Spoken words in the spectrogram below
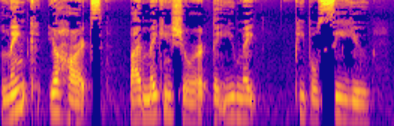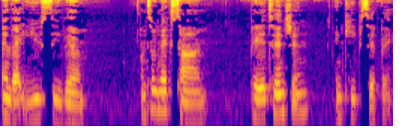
Link your hearts by making sure that you make people see you and that you see them. Until next time, pay attention and keep sipping.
